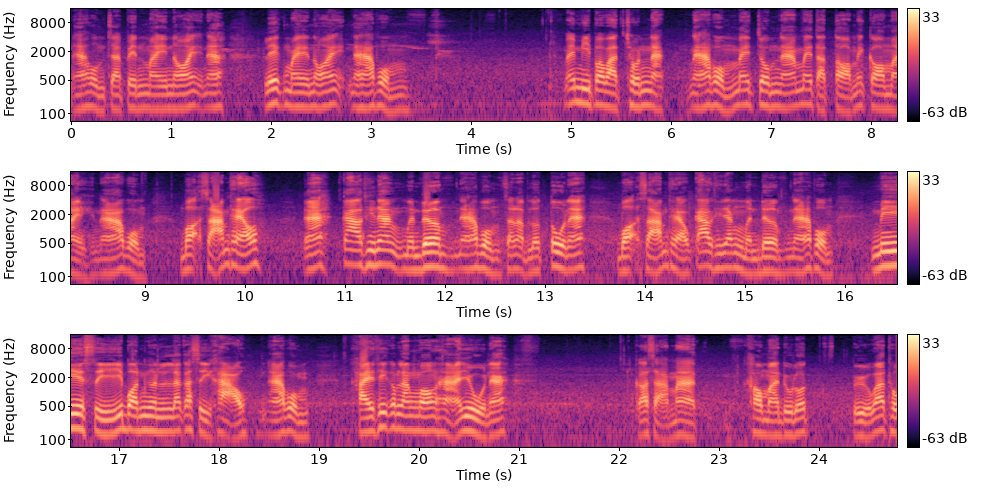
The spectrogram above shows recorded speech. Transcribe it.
นะครับผมจะเป็นไม่น้อยนะเลขไม่น้อยนะครับผม ไม่มีประวัติชนหนักนะครับผมไม่จมน้ำไม่ตัดต่อไม่กอไม่นะครับผมเบาะ 3 แถวนะ9ที่นั่งเหมือนเดิมนะครับผมสำหรับรถตู้นะเบาะ 3 แถว 9 ที่นั่งเหมือนเดิมนะครับผมมีสีบอลเงินแล้วก็สีขาวนะครับผมใครที่กำลังมองหาอยู่นะ ก็สามารถเข้ามาดูรถ หรือว่าโทร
